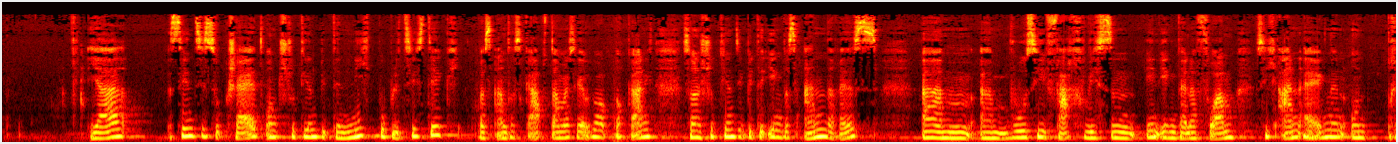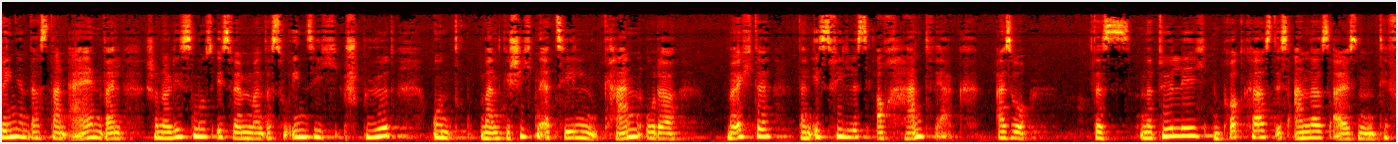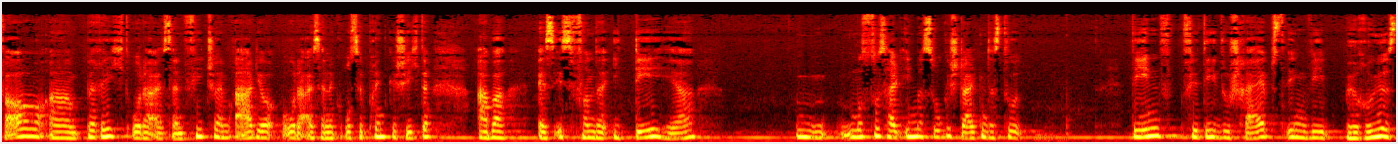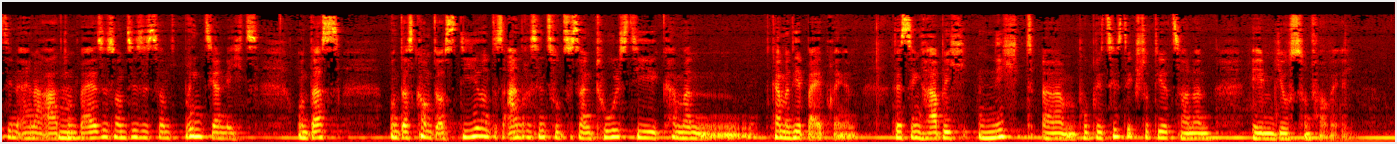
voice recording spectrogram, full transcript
ja, sind Sie so gescheit und studieren bitte nicht Publizistik, was anderes gab es damals ja überhaupt noch gar nicht, sondern studieren Sie bitte irgendwas anderes, ähm, ähm, wo Sie Fachwissen in irgendeiner Form sich aneignen und bringen das dann ein, weil Journalismus ist, wenn man das so in sich spürt und man Geschichten erzählen kann oder möchte, dann ist vieles auch Handwerk. Also das natürlich, ein Podcast ist anders als ein TV-Bericht oder als ein Feature im Radio oder als eine große Printgeschichte, aber es ist von der Idee her, musst du es halt immer so gestalten, dass du den, für die du schreibst, irgendwie berührst in einer Art und hm. Weise, sonst ist es, sonst bringt's ja nichts. Und das, und das kommt aus dir und das andere sind sozusagen Tools, die kann man, kann man dir beibringen. Deswegen habe ich nicht ähm, Publizistik studiert, sondern eben Jus und VWL.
